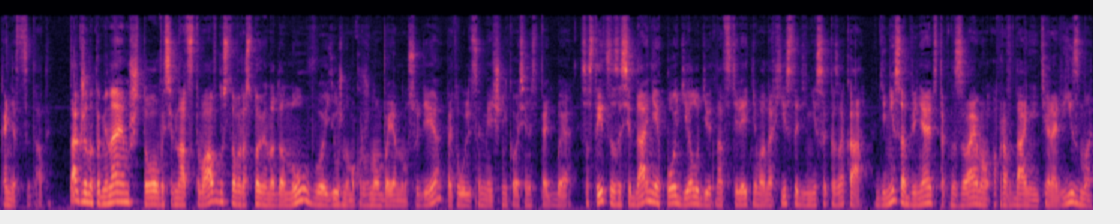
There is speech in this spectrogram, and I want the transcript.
Конец цитаты. Также напоминаем, что 18 августа в Ростове-на-Дону в Южном окружном военном суде, это улица Мечникова, 75Б, состоится заседание по делу 19-летнего анархиста Дениса Казака. Дениса обвиняют в так называемом оправдании терроризма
